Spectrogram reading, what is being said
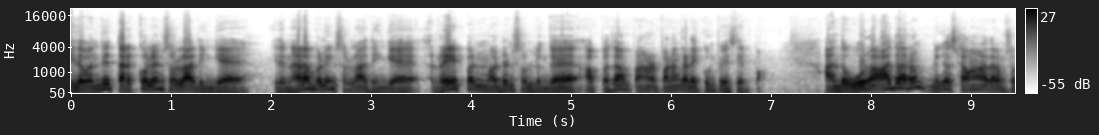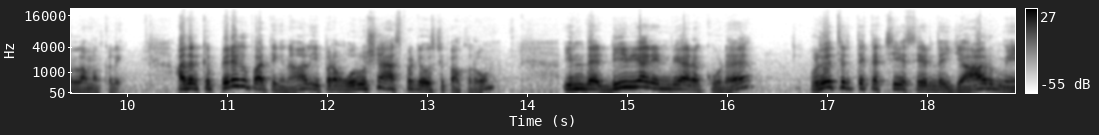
இதை வந்து தற்கொலைன்னு சொல்லாதீங்க இதை நரபலின்னு சொல்லாதீங்க ரேப் அண்ட் மர்டர்னு சொல்லுங்கள் அப்போ தான் பணம் பணம் கிடைக்கும்னு பேசியிருப்பான். அந்த ஒரு ஆதாரம் மிக ஸ்ட்ராங் ஆதாரம் சொல்லலாம் மக்களே. அதற்கு பிறகு பார்த்தீங்கன்னா இப்போ நம்ம ஒரு விஷயம் ஆஸ்பெக்ட் யோசித்து பார்க்குறோம். இந்த டிவிஆர் என்விஆரை கூட விடுதலை சிறுத்தை கட்சியை சேர்ந்த யாருமே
